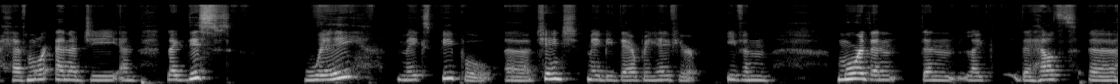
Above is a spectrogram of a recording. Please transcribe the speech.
have more energy, and like this way makes people uh, change maybe their behavior even more than than like the health uh,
